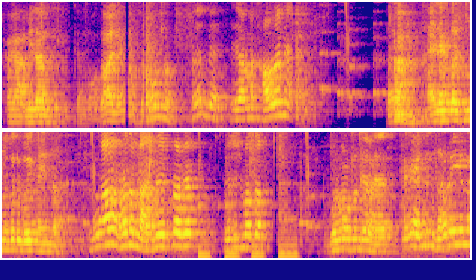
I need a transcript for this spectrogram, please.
কাকা আমি রাঁধছি মজা হয় না জঘন্য এই রান্না খাওয়া যায় না খাইলে একবার সুন্দর করে বই খাইন না না না খাইতাম না আমি একটু আগে ইলিশ আর গরু মাংস দিয়ে খাই আছি এমনি দাঁড়াইয়ে না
